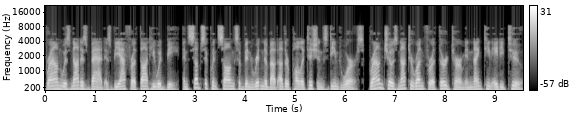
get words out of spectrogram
Brown was not as bad as Biafra thought he would be, and subsequent songs have been written about other politicians deemed worse. Brown chose not to run for a third term in 1982,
